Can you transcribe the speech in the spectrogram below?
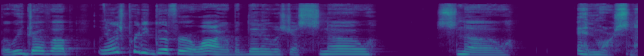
But we drove up, and it was pretty good for a while, but then it was just snow, snow, and more snow.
